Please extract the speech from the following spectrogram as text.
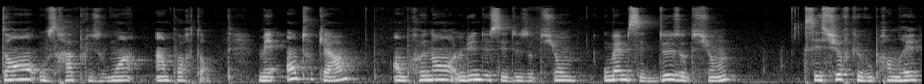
temps ou sera plus ou moins important. Mais en tout cas, en prenant l'une de ces deux options, ou même ces deux options, c'est sûr que vous prendrez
